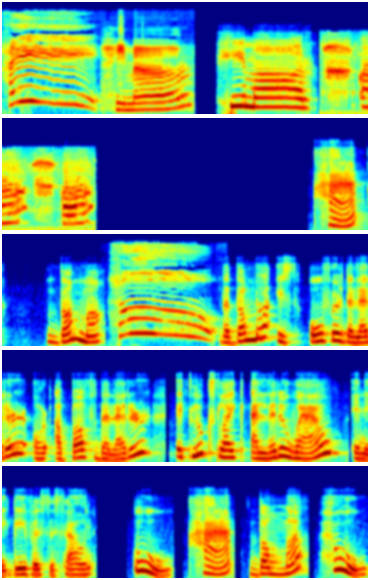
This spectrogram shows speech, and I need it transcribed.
حي. حمار. حمار. Ha. Dhamma. Ho. The Dhamma is over the letter or above the letter. It looks like a little waw and it gave us the sound oo. Ha. Dhamma. Hu.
